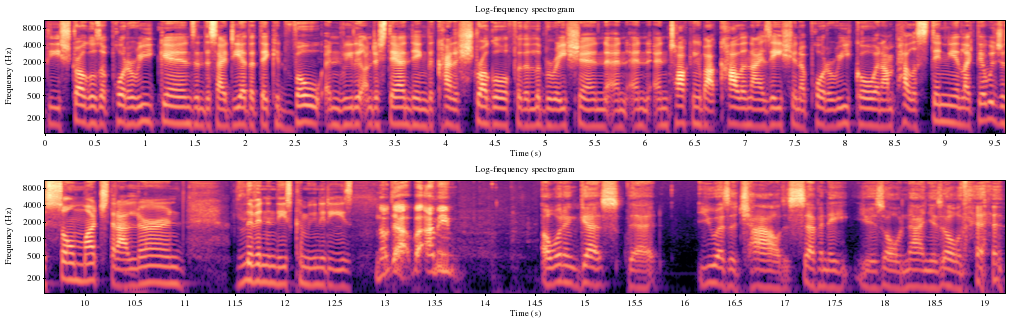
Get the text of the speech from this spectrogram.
the struggles of Puerto Ricans and this idea that they could vote and really understanding the kind of struggle for the liberation and, and, and talking about colonization of Puerto Rico and I'm Palestinian. Like there was just so much that I learned living in these communities. No doubt. But I mean, I wouldn't guess that you as a child is seven, eight years old, nine years old, that,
